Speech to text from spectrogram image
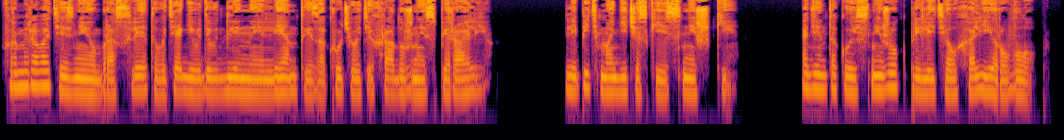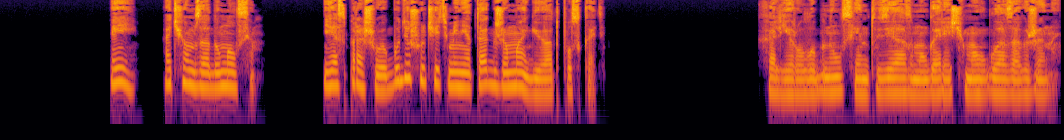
Формировать из нее браслеты, вытягивать в длинные ленты и закручивать их радужной спиралью, лепить магические снежки. Один такой снежок прилетел Хольеру в лоб. «Эй, о чем задумался? Я спрашиваю, будешь учить меня так же магию отпускать?» Хольер улыбнулся энтузиазму, горящему в глазах жены.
